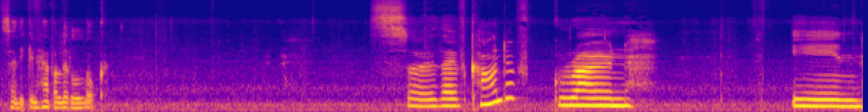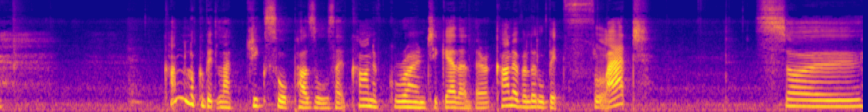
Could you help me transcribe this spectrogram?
so you can have a little look. So they've kind of grown in kind of look a bit like jigsaw puzzles. They've kind of grown together. They're kind of a little bit flat. So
